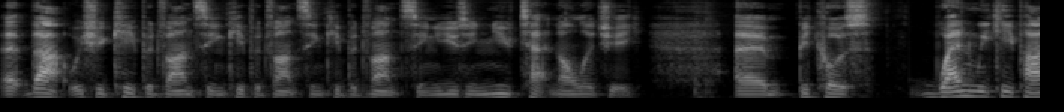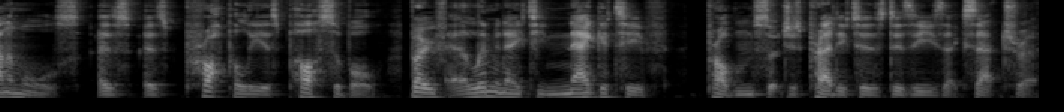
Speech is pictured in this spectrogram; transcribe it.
at that we should keep advancing keep advancing keep advancing using new technology um, because when we keep animals as as properly as possible both eliminating negative problems such as predators disease etc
